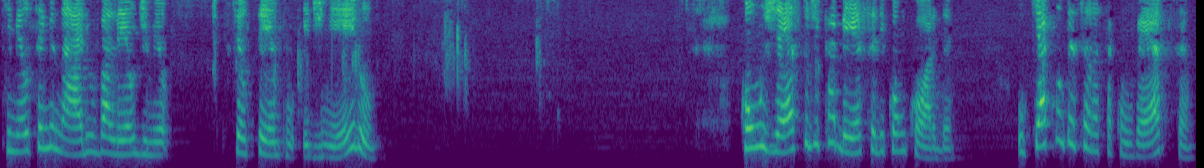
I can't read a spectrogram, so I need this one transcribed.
que meu seminário valeu de meu, seu tempo e dinheiro? Com um gesto de cabeça, ele concorda. O que aconteceu nessa conversa?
